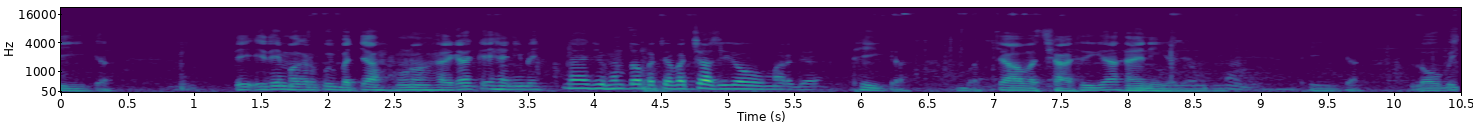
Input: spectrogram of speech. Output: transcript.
ਠੀਕ ਆ। ਤੇ ਇਹਦੇ ਮਗਰ ਕੋਈ ਬੱਚਾ ਹੁਣ ਹੈਗਾ ਕਿ ਹੈ ਨਹੀਂ ਬਈ? ਨਹੀਂ ਜੀ ਹੁਣ ਤਾਂ ਬੱਚਾ ਬੱਚਾ ਸੀਗਾ ਉਹ ਮਰ ਗਿਆ। ਠੀਕ ਆ ਬੱਚਾ ਵੱਛਾ ਸੀਗਾ ਹੈ ਨਹੀਂ ਕਿ ਹਾਂਜੀ। ਠੀਕ ਲਓ ਵੀ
